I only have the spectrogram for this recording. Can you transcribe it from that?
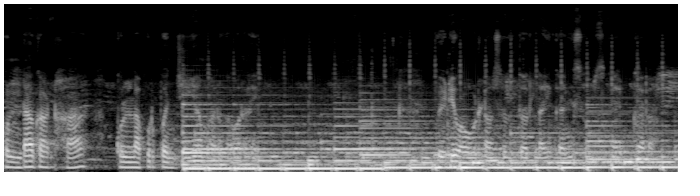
फोंडा घाट हा कोल्हापूर पणजी या मार्गावर आहे. व्हिडिओ आवडला असेल तर लाईक आणि सबस्क्राईब करा.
